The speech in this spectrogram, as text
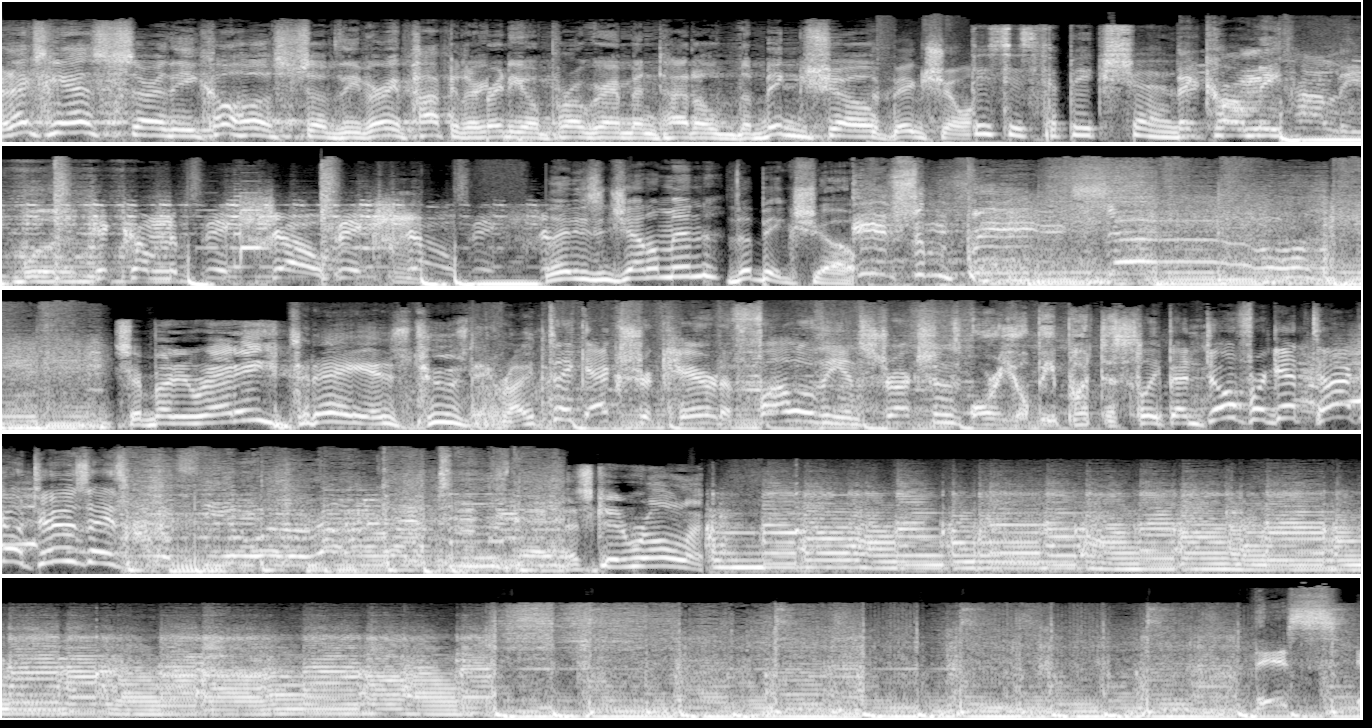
Our next guests are the co-hosts of the very popular radio program entitled The Big Show. The Big Show. This is The Big Show. They call me Hollywood. Here come the Big Show. Big Show. Big show. Ladies and gentlemen, The Big Show. It's a big show. Is everybody ready? Today is Tuesday, right? Take extra care to follow the instructions or you'll be put to sleep. And don't forget Taco Tuesdays. Let's get rolling.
